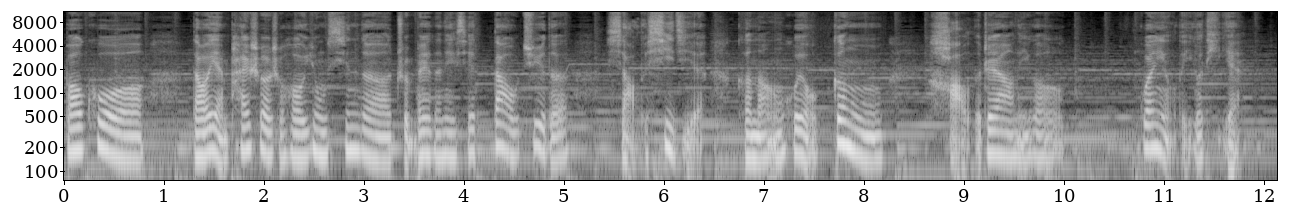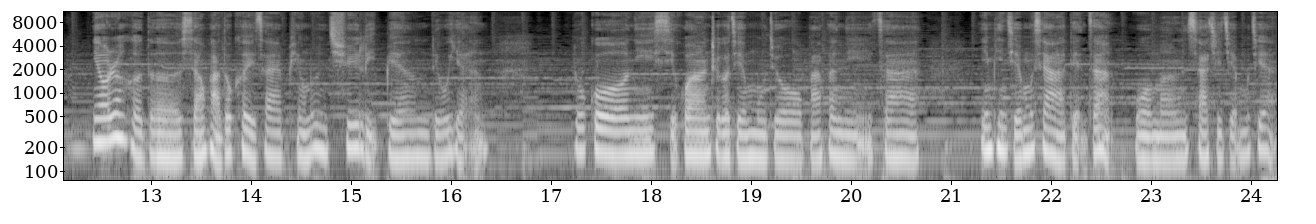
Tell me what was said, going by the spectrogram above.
包括导演拍摄时候用心的准备的那些道具的小的细节，可能会有更好的这样的一个观影的一个体验。你有任何的想法，都可以在评论区里边留言。如果你喜欢这个节目，就麻烦你在音频节目下点赞。我们下期节目见。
